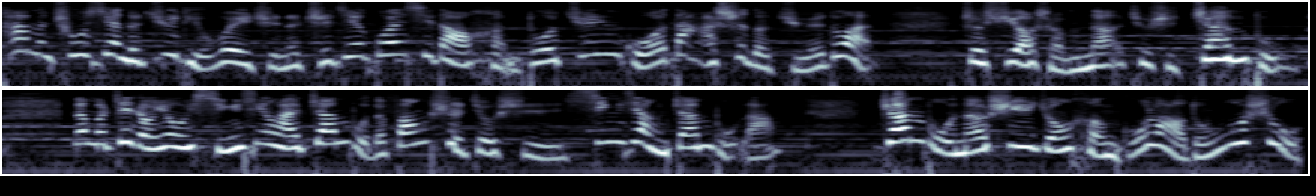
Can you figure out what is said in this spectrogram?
它们出现的具体位置呢，直接关系到很多军国大事的决断。这需要什么呢？就是占卜。那么这种用行星来占卜的方式，就是星象占卜了。占卜呢是一种很古老的巫术，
